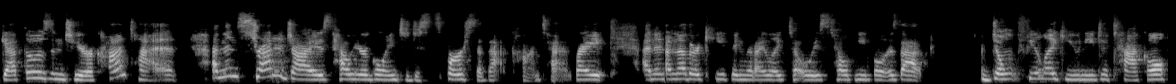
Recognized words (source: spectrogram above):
get those into your content, and then strategize how you're going to disperse of that content, right? And another key thing that I like to always tell people is that don't feel like you need to tackle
